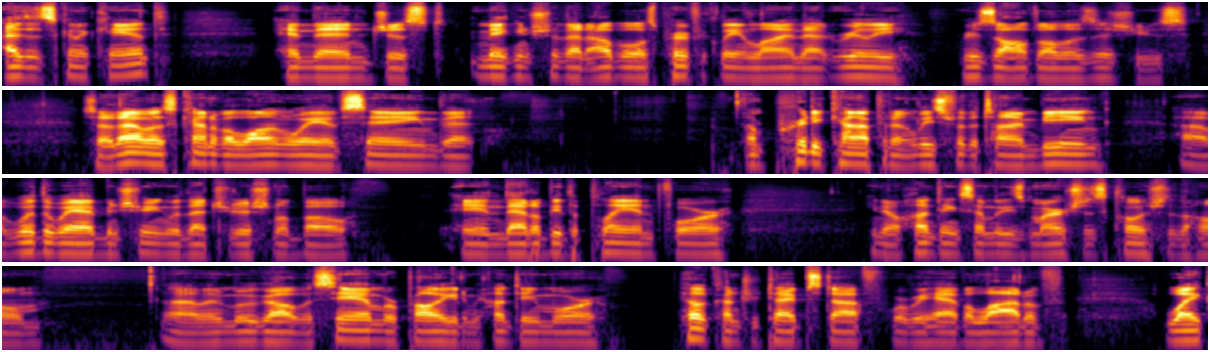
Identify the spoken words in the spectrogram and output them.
as it's going to cant and then just making sure that elbow is perfectly in line that really resolved all those issues. So that was kind of a long way of saying that I'm pretty confident at least for the time being uh, with the way I've been shooting with that traditional bow and that'll be the plan for you know, hunting some of these marshes closer to the home. Um, and when we go out with Sam, we're probably going to be hunting more hill country type stuff where we have a lot of white,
